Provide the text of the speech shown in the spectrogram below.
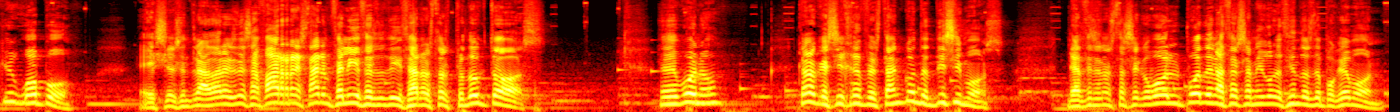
¡Qué guapo! Eh, si los entrenadores de Safar están felices de utilizar nuestros productos. Eh, bueno, Claro que sí, jefe, están contentísimos. Gracias a nuestra Secobol pueden hacerse amigos de cientos de Pokémon.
